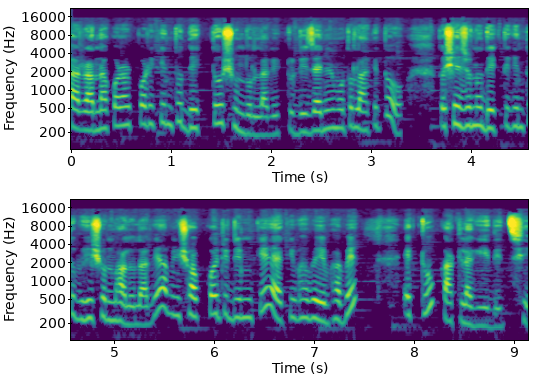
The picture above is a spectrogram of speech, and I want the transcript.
আর রান্না করার পরে কিন্তু দেখতেও সুন্দর লাগে, একটু ডিজাইনের মতো লাগে তো। তো সেই জন্য দেখতে কিন্তু ভীষণ ভালো লাগে। আমি সব কয়টি ডিমকে একইভাবে এভাবে একটু কাট লাগিয়ে দিচ্ছি।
